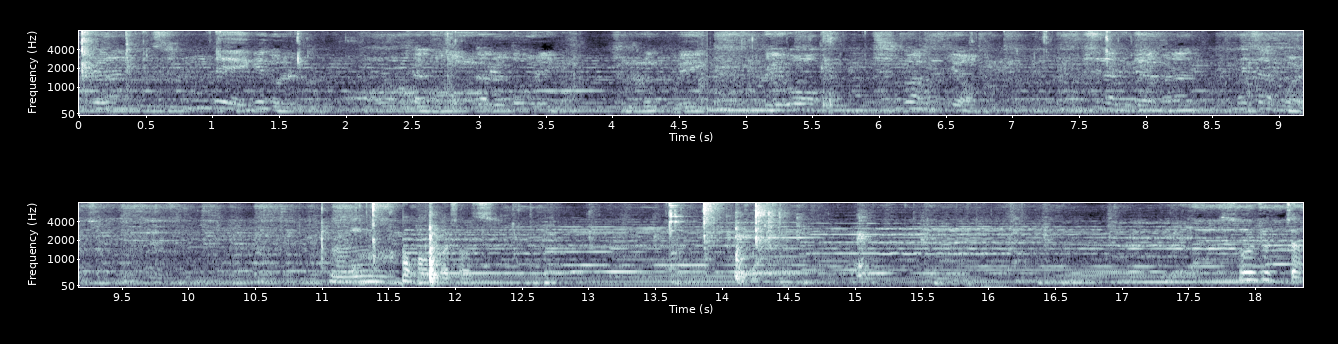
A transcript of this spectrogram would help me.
특별한 상대에게 노래를. 그러니까 누군가를 떠올리고 부르는 노래 그리고 추가 합격 혹시나 기대할 만한 해자 부활자 음, 광고 졌어. 소주잔.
